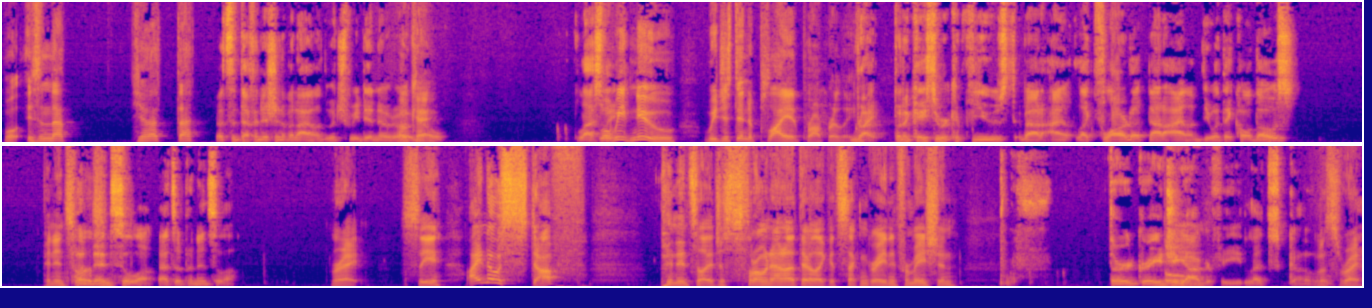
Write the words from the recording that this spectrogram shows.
Well, isn't that? Yeah, that that. That's the definition of an island, which we didn't know, Okay. know last Well, week. we knew. We just didn't apply it properly. Right. But in case you were confused about like Florida, not an island, do you know what they call those? Peninsulas. Peninsula. That's a peninsula. right. See, I know stuff. Peninsula, just thrown out out there like it's second grade information. Third grade geography. Let's go. That's right.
